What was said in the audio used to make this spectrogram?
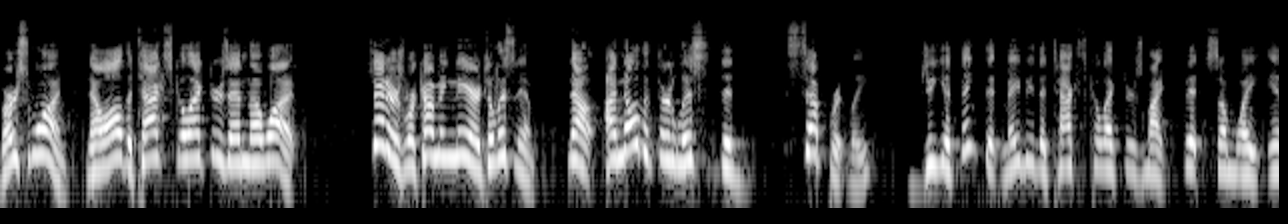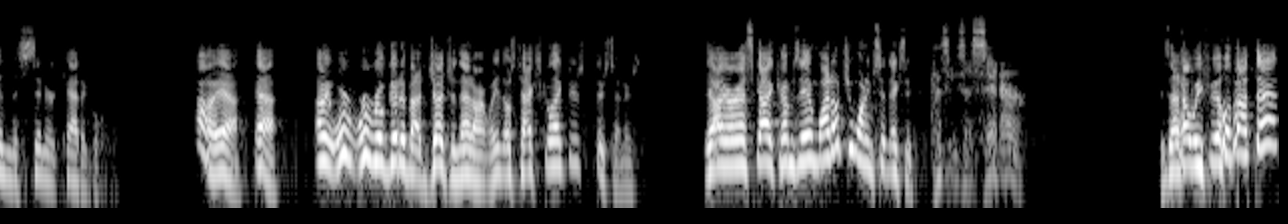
Verse 1. Now all the tax collectors and the what? Sinners were coming near to listen to him. Now, I know that they're listed separately. Do you think that maybe the tax collectors might fit some way in the sinner category? Oh, yeah, yeah. I mean, we're, we're real good about judging that, aren't we? Those tax collectors, they're sinners. The IRS guy comes in. Why don't you want him sitting next to you? Because he's a sinner. Is that how we feel about that?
